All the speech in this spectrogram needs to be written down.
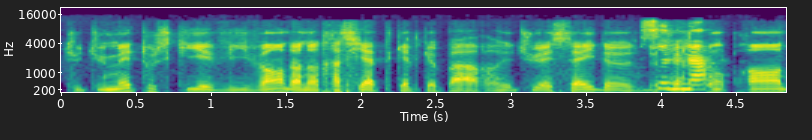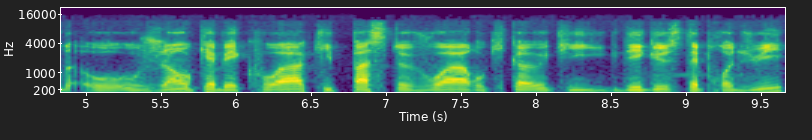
Tu, tu, mets tout ce qui est vivant dans notre assiette quelque part. Tu essayes de, faire comprendre aux, gens, aux Québécois qui passent te voir ou qui, qui dégustent tes produits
